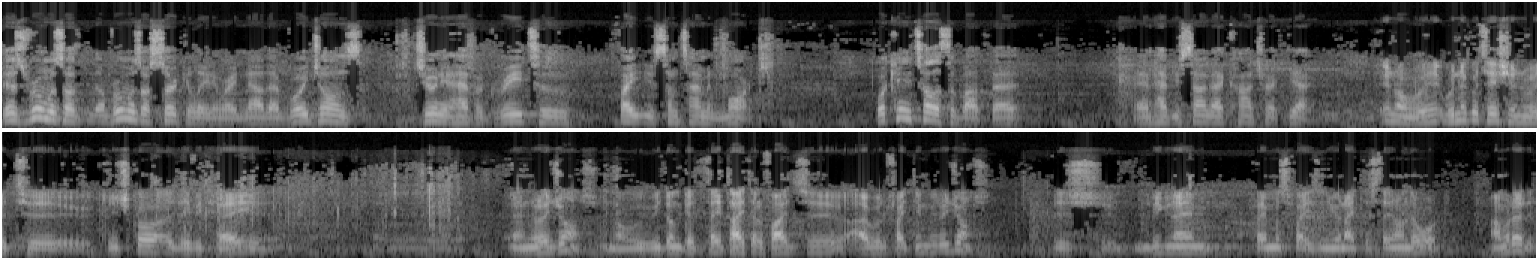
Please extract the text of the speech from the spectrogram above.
There's rumors are, uh, rumors are circulating right now that Roy Jones Jr. have agreed to fight you sometime in March. What can you tell us about that? And have you signed that contract yet? You know, we, we negotiation with uh, Klitschko, David Haye, uh, and Roy Jones. You know, if we don't get t- title fights, uh, I will fight him with Roy Jones. This uh, big name, famous fights in the United States and the world. I'm ready.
